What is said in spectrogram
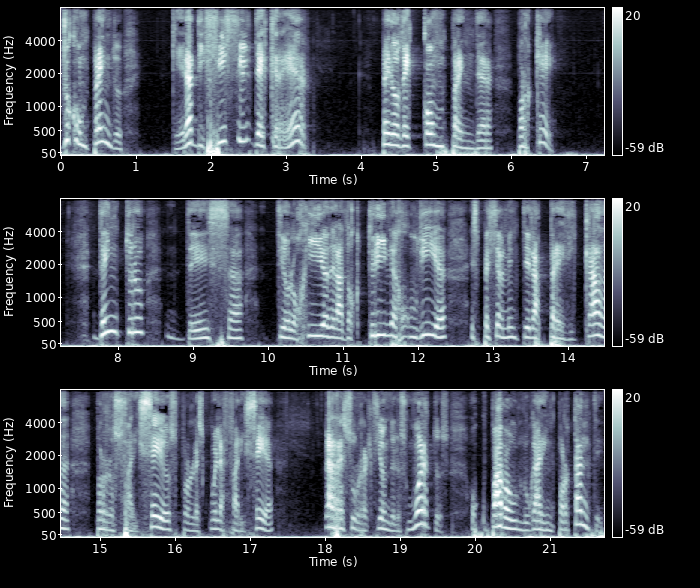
Yo comprendo que era difícil de creer, pero de comprender por qué. Dentro de esa teología de la doctrina judía, especialmente la predicada por los fariseos, por la escuela farisea, la resurrección de los muertos ocupaba un lugar importante.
